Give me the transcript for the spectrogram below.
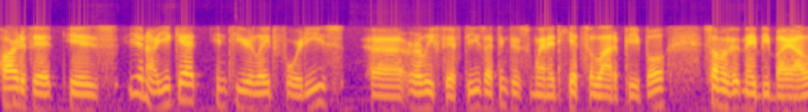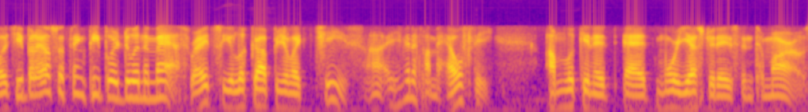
part of it is, you know, you get into your late 40s, uh, early 50s. I think this is when it hits a lot of people. Some of it may be biology, but I also think people are doing the math, right? So you look up and you're like, geez, uh, even if I'm healthy, I'm looking at, at more yesterdays than tomorrows.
